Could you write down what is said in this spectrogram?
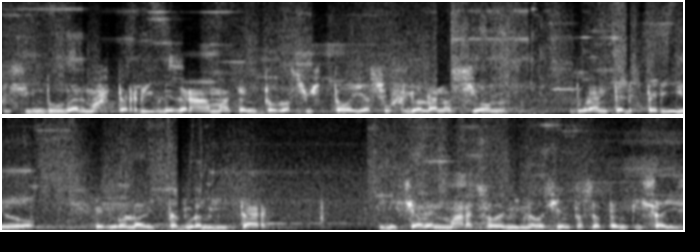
y sin duda el más terrible drama que en toda su historia sufrió la nación durante el periodo que duró la dictadura militar, iniciada en marzo de 1976,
